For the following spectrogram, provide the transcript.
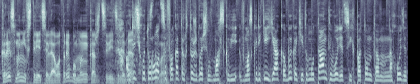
Крыс мы не встретили, а вот рыбу мы, кажется, видели. А да, вот этих вот уродцев, о которых тоже говорят, что в Москве, в Москве-реке якобы какие-то мутанты водятся, их потом там находят.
